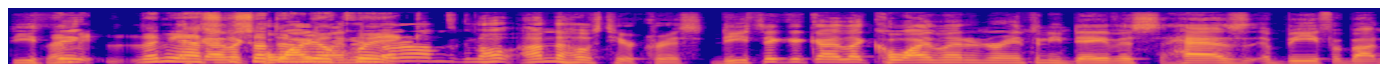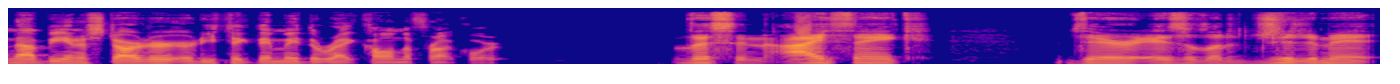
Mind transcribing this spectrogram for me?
do you Let think me let me ask you like something Kawhi real Leonard? quick. No, no, I'm, the I'm the host here, Chris. Do you think a guy like Kawhi Leonard or Anthony Davis has a beef about not being a starter, or do you think they made the right call in the front court? Listen, I think there is a legitimate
